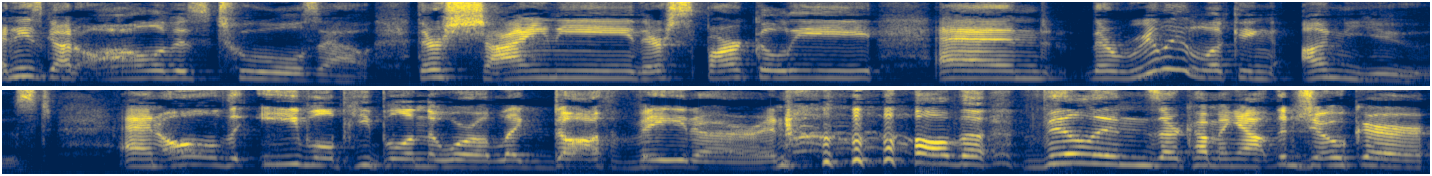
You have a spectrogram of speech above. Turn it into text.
And he's got all of his tools out. They're shiny, they're sparkly, and they're really looking unused. And all the evil people in the world, like Darth Vader, and all the villains are coming out, the Joker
